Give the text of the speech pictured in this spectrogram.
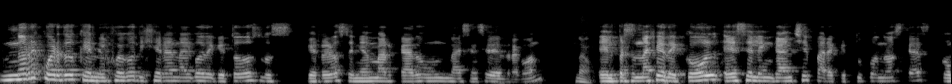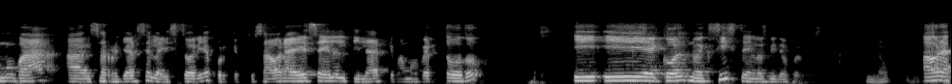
no recuerdo que en el juego dijeran algo de que todos los guerreros tenían marcado una esencia del dragón. No. El personaje de Cole es el enganche para que tú conozcas cómo va a desarrollarse la historia, porque pues ahora es él el pilar que va a mover todo. Y, y eh, Cole no existe en los videojuegos. No. Ahora,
